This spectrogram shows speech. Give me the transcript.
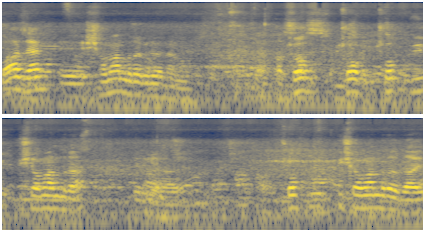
Bazen e, şamandıra bile önemli. Çok çok çok büyük bir şamandıra. Gel abi. Çok büyük bir şamandıra dahi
